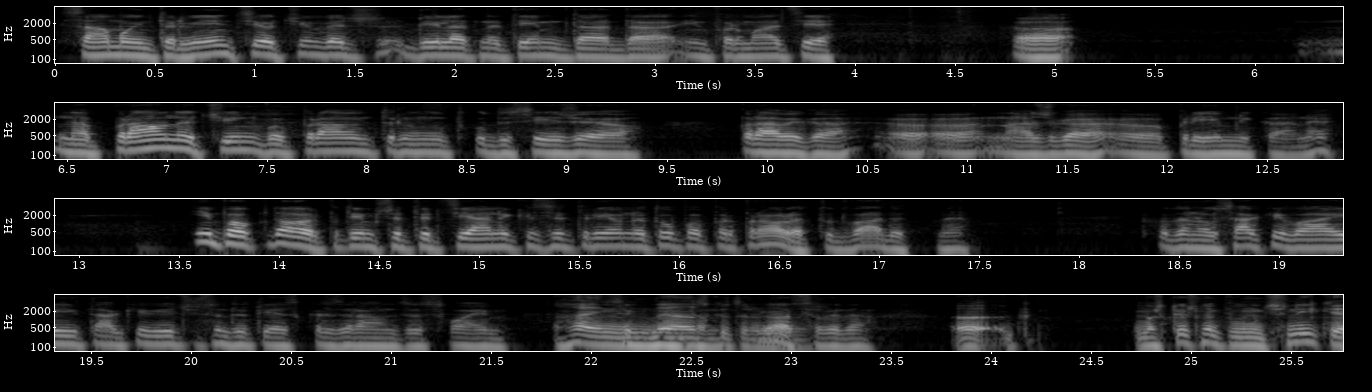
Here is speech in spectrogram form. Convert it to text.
samo intervencijo čim več delati na tem, da, da informacije uh, na prav način, v pravem trenutku dosežejo pravega uh, našega uh, prejemnika. Ne? In pa dobro, potem še tercijalne, ki se treba na to pa pripravljati, tudi vaditi. Ne? Tako da na vsaki vaji, taki večji, sem tudi jaz, kar zraven za svojim. Aha, in dejansko Ja, treniraš. seveda. Uh, k- Imaš kakšne pomočnike,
